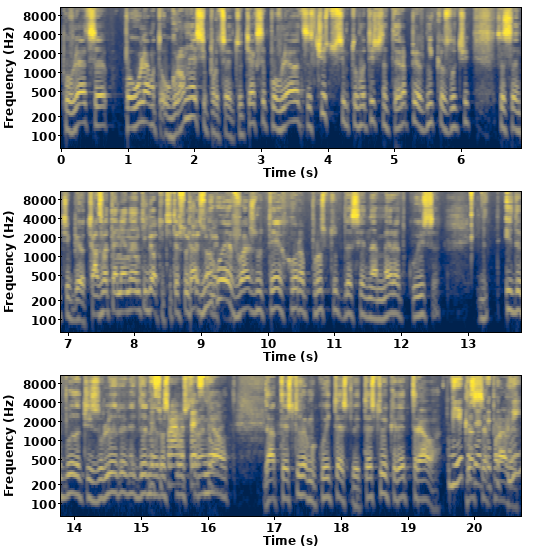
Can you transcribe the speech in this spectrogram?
Повлияват се по-голямата, огромния си процент от тях се повлияват с чисто симптоматична терапия, в никакъв случай с антибиотици. Казвате не на антибиотиците в случая Да, с много е важно тези хора просто да се намерят кои са и да бъдат изолирани, да, не си правят разпространяват. Да, тестове, ма кои тестове? Тестове къде трябва Вие да се кажете, правят. какви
